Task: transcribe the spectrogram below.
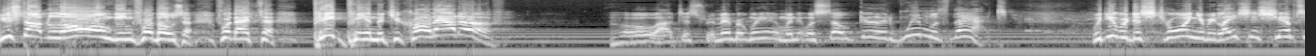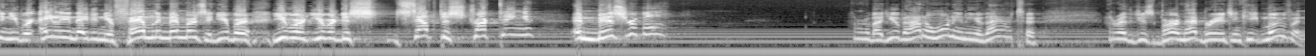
You stop longing for those, uh, for that uh, pig pen that you crawled out of. Oh, I just remember when, when it was so good. When was that? When you were destroying your relationships and you were alienating your family members and you were you were you were dis- self-destructing and miserable. I don't know about you, but I don't want any of that. I'd rather just burn that bridge and keep moving.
